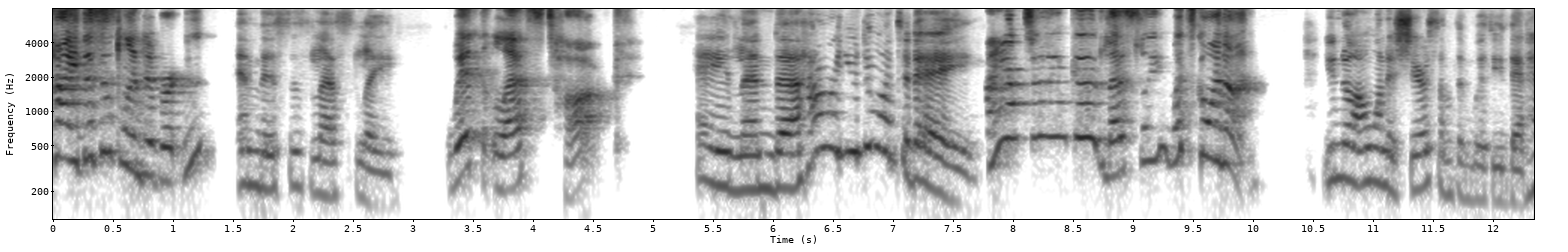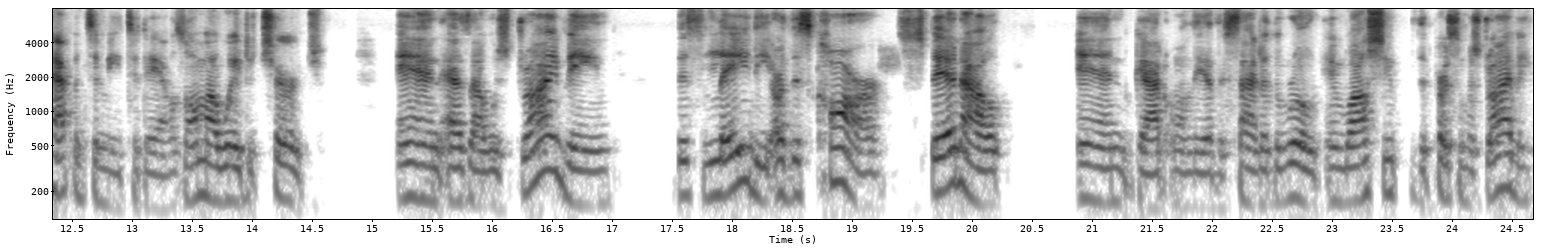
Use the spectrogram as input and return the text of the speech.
Hi, this is Linda Burton. And this is Leslie. With Let's Talk. Hey, Linda, how are you doing today? I am doing good, Leslie. What's going on? You know, I want to share something with you that happened to me today. I was on my way to church, and as I was driving, this lady or this car sped out and got on the other side of the road. And while she, the person was driving,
